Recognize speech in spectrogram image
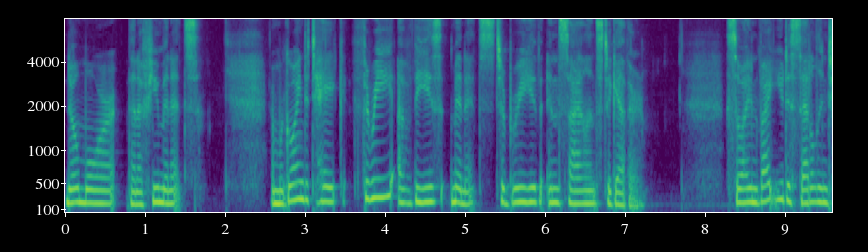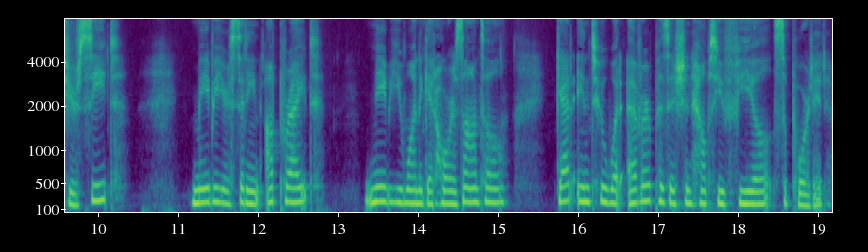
no more than a few minutes. And we're going to take three of these minutes to breathe in silence together. So I invite you to settle into your seat. Maybe you're sitting upright. Maybe you want to get horizontal. Get into whatever position helps you feel supported.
